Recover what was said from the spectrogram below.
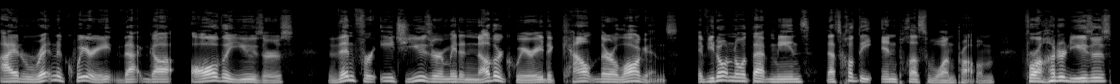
I had written a query that got all the users, then for each user made another query to count their logins. If you don't know what that means, that's called the N plus one problem. For 100 users,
